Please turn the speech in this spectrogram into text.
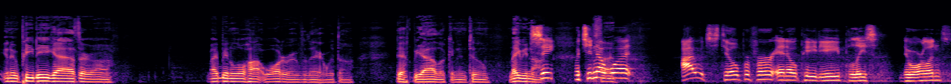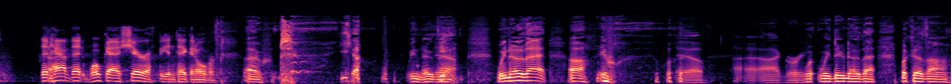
you know, PD guys are. Uh, might be in a little hot water over there with uh, the FBI looking into them. Maybe not. See, but you know So- what? I would still prefer NOPD, Police New Orleans, than have that woke ass sheriff being taken over. Oh, yeah. We know Yeah. that. We know that. Uh, it, Yeah, I, I agree. we- we do know that because uh,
